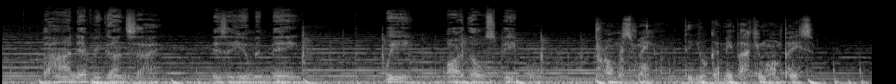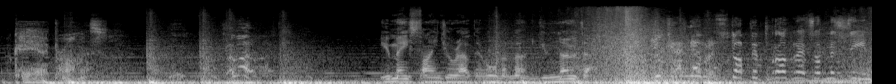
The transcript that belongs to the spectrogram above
Behind every gun sight is a human being. We are those people. Promise me that you'll get me back in one piece. Okay, I promise. Come on! You may find you're out there all alone, you know that. You can never stop the progress of machines.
